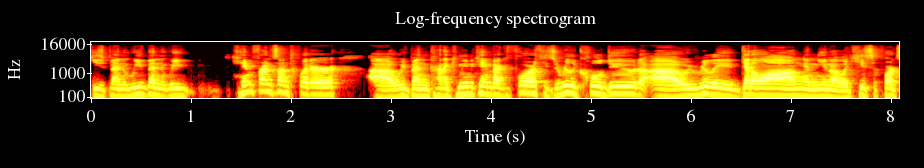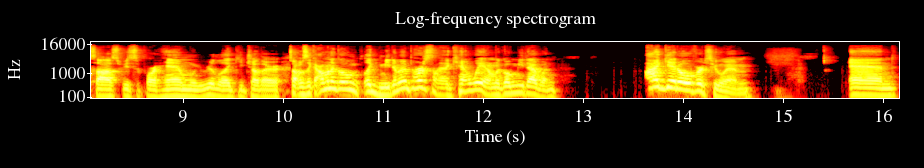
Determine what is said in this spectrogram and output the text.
he's been we've been we became friends on Twitter. Uh, we've been kind of communicating back and forth. He's a really cool dude. Uh, we really get along, and you know, like he supports us, we support him. We really like each other. So I was like, I'm gonna go like meet him in person. I can't wait. I'm gonna go meet Edwin. I get over to him, and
